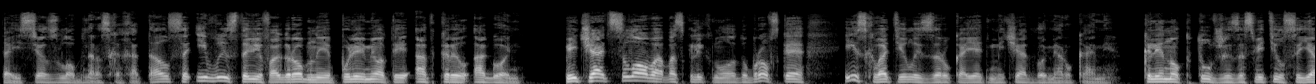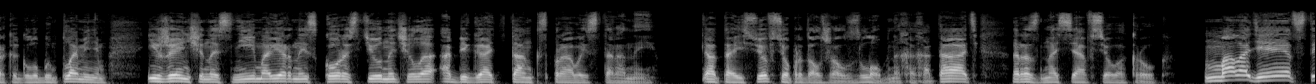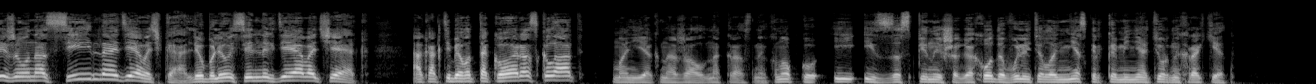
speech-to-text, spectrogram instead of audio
Тайсё злобно расхохотался и, выставив огромные пулеметы, открыл огонь. «Печать слова!» — воскликнула Дубровская и схватилась за рукоять меча двумя руками. Клинок тут же засветился ярко-голубым пламенем, и женщина с неимоверной скоростью начала оббегать танк с правой стороны. А Тайсё все продолжал злобно хохотать, разнося все вокруг. «Молодец, ты же у нас сильная девочка! Люблю сильных девочек! А как тебе вот такой расклад? Маньяк нажал на красную кнопку, и из-за спины шагохода вылетело несколько миниатюрных ракет.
